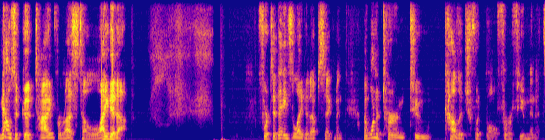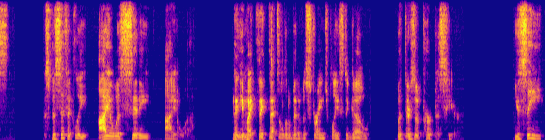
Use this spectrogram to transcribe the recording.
now's a good time for us to light it up. For today's Light It Up segment, I want to turn to college football for a few minutes. Specifically, Iowa City, Iowa. Now, you might think that's a little bit of a strange place to go, but there's a purpose here. You see,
